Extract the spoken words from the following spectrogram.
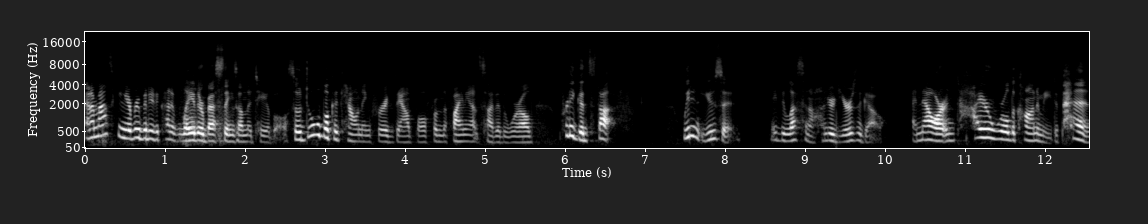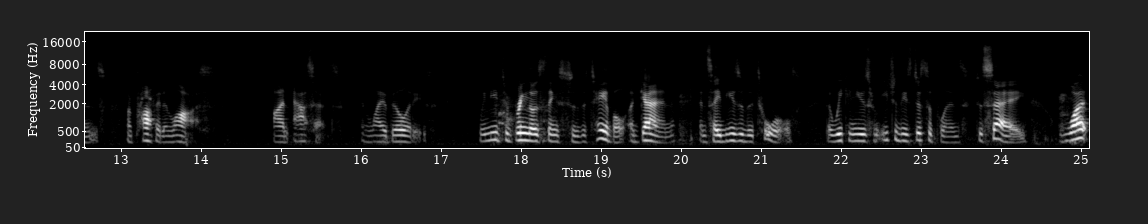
And I'm asking everybody to kind of lay their best things on the table. So dual book accounting, for example, from the finance side of the world, pretty good stuff. We didn't use it maybe less than 100 years ago. And now our entire world economy depends on profit and loss, on assets and liabilities. We need to bring those things to the table again and say these are the tools that we can use from each of these disciplines to say what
